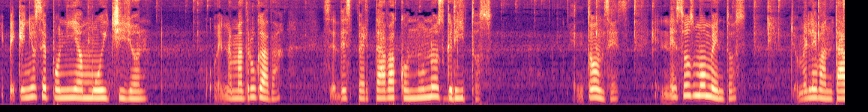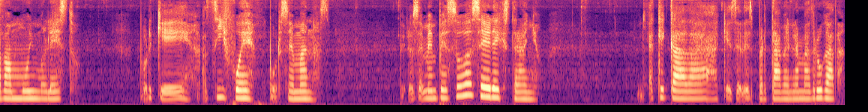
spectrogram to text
Mi pequeño se ponía muy chillón, o en la madrugada se despertaba con unos gritos. Entonces, en esos momentos, yo me levantaba muy molesto, porque así fue por semanas. Pero se me empezó a hacer extraño, ya que cada que se despertaba en la madrugada,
